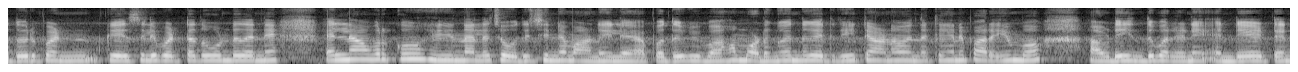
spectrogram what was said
അതൊരു പെൺ കേസിൽ പെട്ടതുകൊണ്ട് തന്നെ എല്ലാവർക്കും നല്ല ചോദ്യചിഹ്നമാണ് ഇല്ലേ? അപ്പോൾ അത് വിവാഹം മുടങ്ങും എന്ന് കരുതിയിട്ടാണോ എന്നൊക്കെ ഇങ്ങനെ പറയുമ്പോൾ അവിടെ എന്ത് പറയണേ? എന്റെ ഏട്ടൻ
